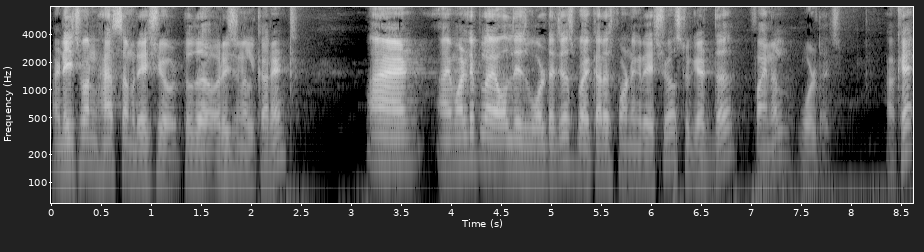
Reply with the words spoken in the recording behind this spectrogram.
and each one has some ratio to the original current and I multiply all these voltages by corresponding ratios to get the final voltage. Okay.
